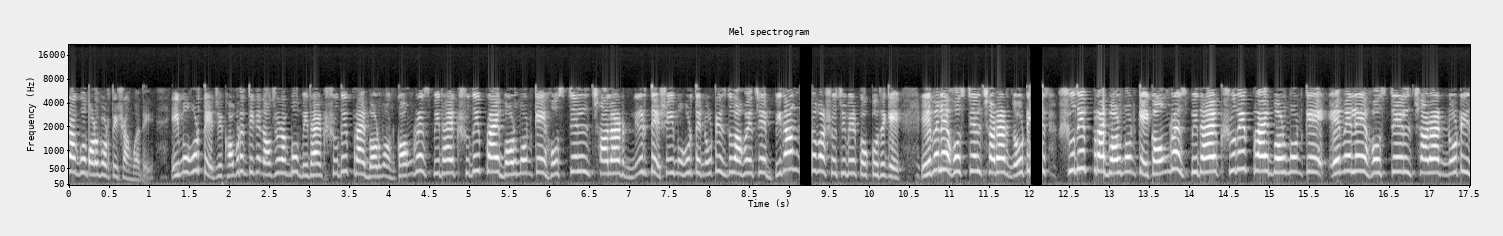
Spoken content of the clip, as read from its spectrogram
রাখব পরবর্তী সংবাদে। এই মুহূর্তে যে খবরের দিকে নজর রাখব, বিধায়ক সুদীপ রায় বর্মন। কংগ্রেস বিধায়ক সুদীপ রায় বর্মনকে হোস্টেল ছাড়ার নির্দেশ। এই মুহূর্তে নোটিশ দেওয়া হয়েছে বিধানসভা সচিবের পক্ষ থেকে। এমএলএ হোস্টেল ছাড়ার নোটিশ সুদীপ রায় বর্মনকে, কংগ্রেস বিধায়ক সুদীপ রায় বর্মনকে এমএলএ হোস্টেল ছাড়ার নোটিশ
